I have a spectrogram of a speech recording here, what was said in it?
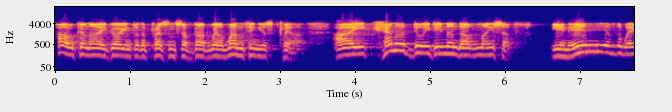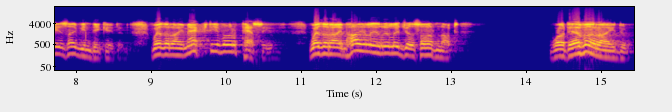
How can I go into the presence of God? Well, one thing is clear. I cannot do it in and of myself in any of the ways I've indicated, whether I'm active or passive, whether I'm highly religious or not. Whatever I do,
